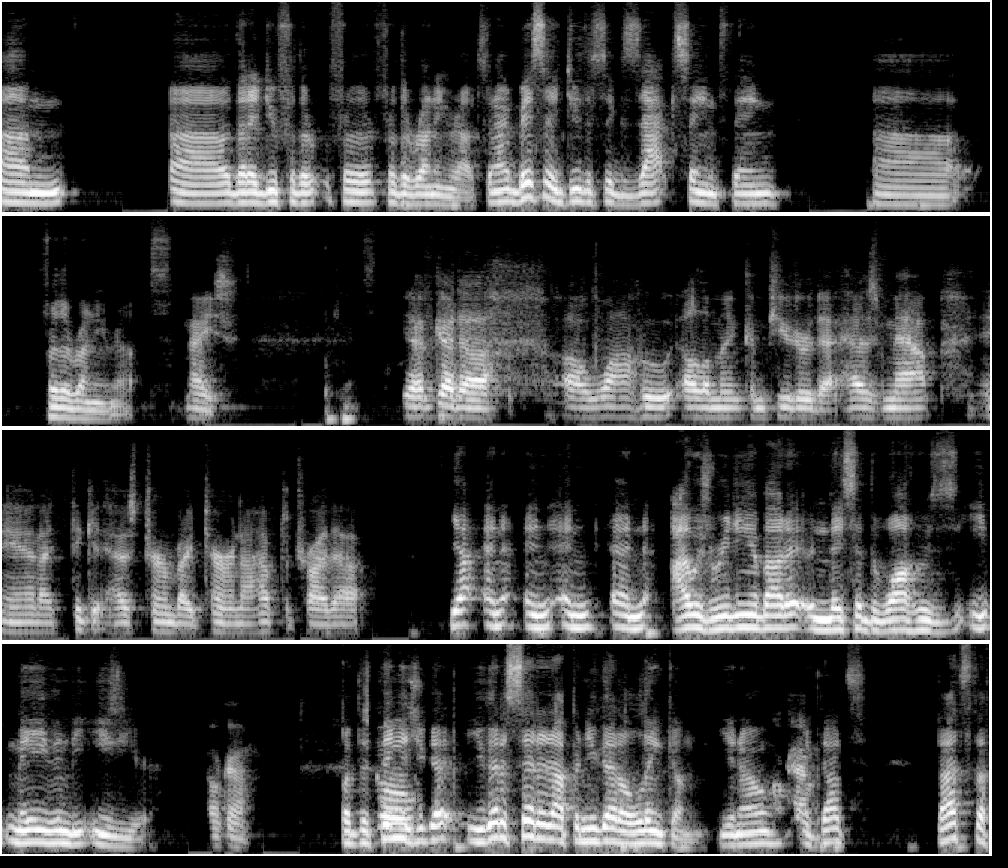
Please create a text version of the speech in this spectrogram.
um, uh, that I do for the for for the running routes, and I basically do this exact same thing uh, for the running routes. Nice. Yeah, I've got a, a Wahoo Element computer that has map, and I think it has turn by turn. I'll have to try that. Yeah, and and and and I was reading about it, and they said the Wahoo's may even be easier. Okay. But the so, thing is, you got you got to set it up, and you got to link them. You know, okay. like that's that's the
